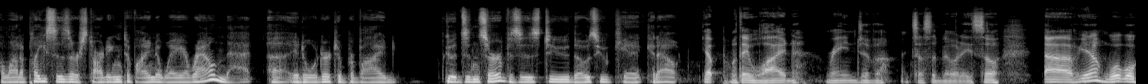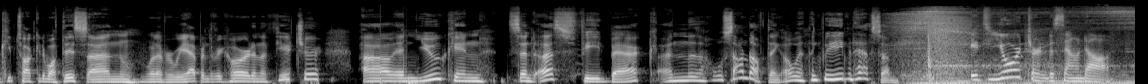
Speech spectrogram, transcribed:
a lot of places are starting to find a way around that uh, in order to provide goods and services to those who can't get out. Yep, with a wide range of uh, accessibility. So, uh, you know, we'll, we'll keep talking about this on whatever we happen to record in the future. Uh, and you can send us feedback on the whole sound off thing. Oh, I think we even have some. It's your turn to sound off.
